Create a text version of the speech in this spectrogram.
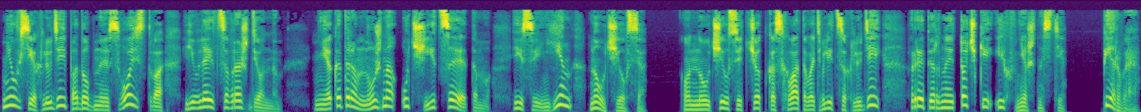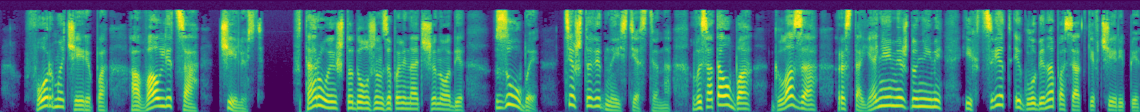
Не у всех людей подобное свойство является врожденным. Некоторым нужно учиться этому, и свиньин научился. Он научился четко схватывать в лицах людей рэперные точки их внешности. Первое — форма черепа, овал лица, челюсть. Второе, что должен запоминать шиноби — зубы, те, что видны, естественно. Высота лба, глаза, расстояние между ними, их цвет и глубина посадки в черепе.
